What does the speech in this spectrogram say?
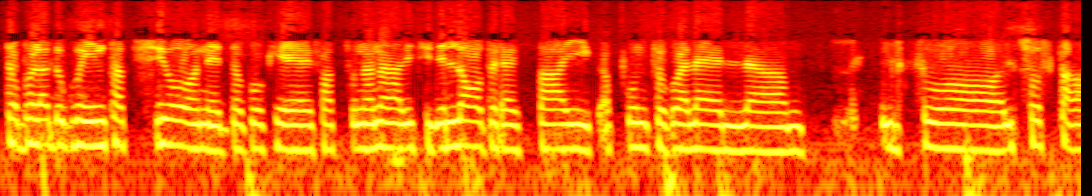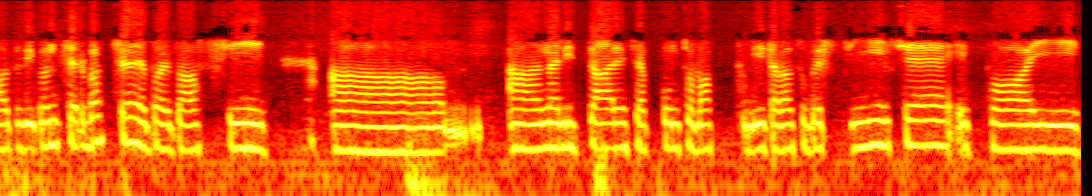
dopo la documentazione dopo che hai fatto un'analisi dell'opera e sai appunto qual è il, il suo, il suo stato di conservazione poi passi a, a analizzare se appunto va pulita la superficie e poi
